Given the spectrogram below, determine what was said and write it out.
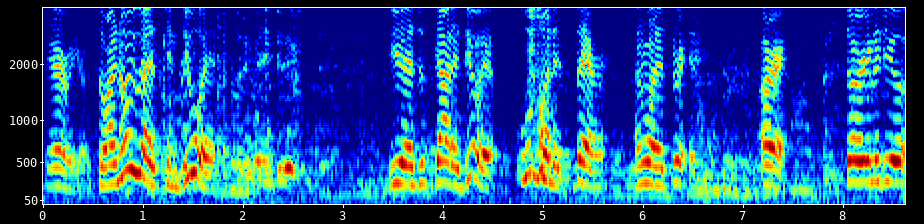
There we go. So I know you guys can do it. You guys just got to do it when it's there and when it's written. All right. So we're going to do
